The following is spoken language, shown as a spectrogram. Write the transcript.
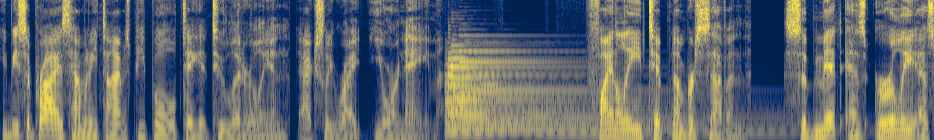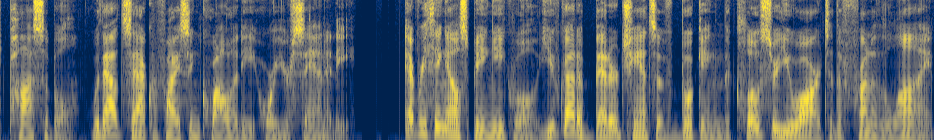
You'd be surprised how many times people take it too literally and actually write your name. Finally, tip number seven submit as early as possible without sacrificing quality or your sanity. Everything else being equal, you've got a better chance of booking the closer you are to the front of the line,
